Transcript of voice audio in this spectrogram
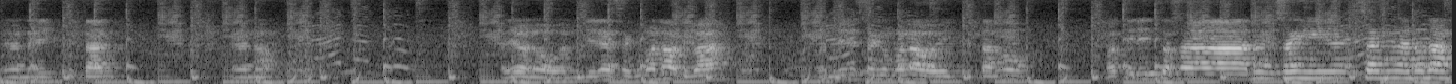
Ayan, naipitan. Ayan o. Ayun o, hindi na sa gumalaw, di ba? Hindi na sa gumalaw, ipitan mo. Pati dito sa, ano, isang, isang ano lang,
